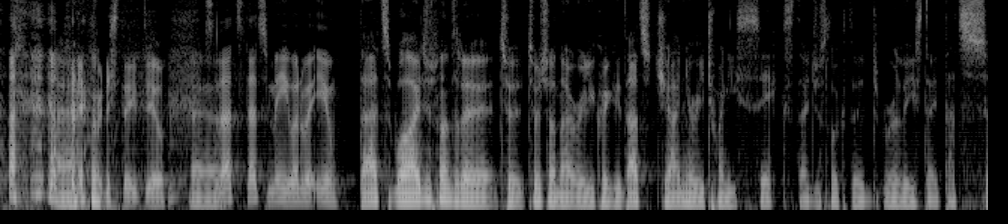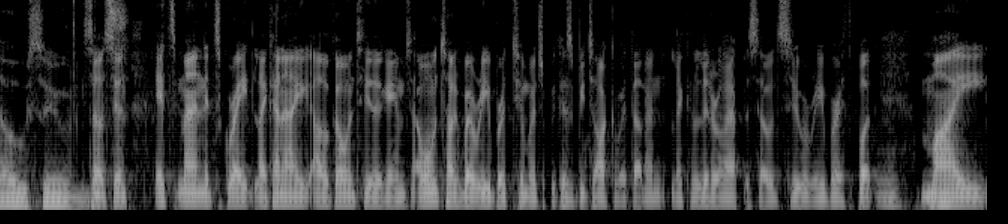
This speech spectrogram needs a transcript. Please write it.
Uh, it is they do. uh, so that's that's me. What about you? That's well. I just wanted to, to touch on that really quickly. That's January twenty sixth. I just looked at the release date. That's so soon. So That's- soon. It's man, it's great. Like, and I, I'll go into the other games. I won't talk about Rebirth too much because we talk about that on like a literal episode, with Rebirth. But Mm. my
